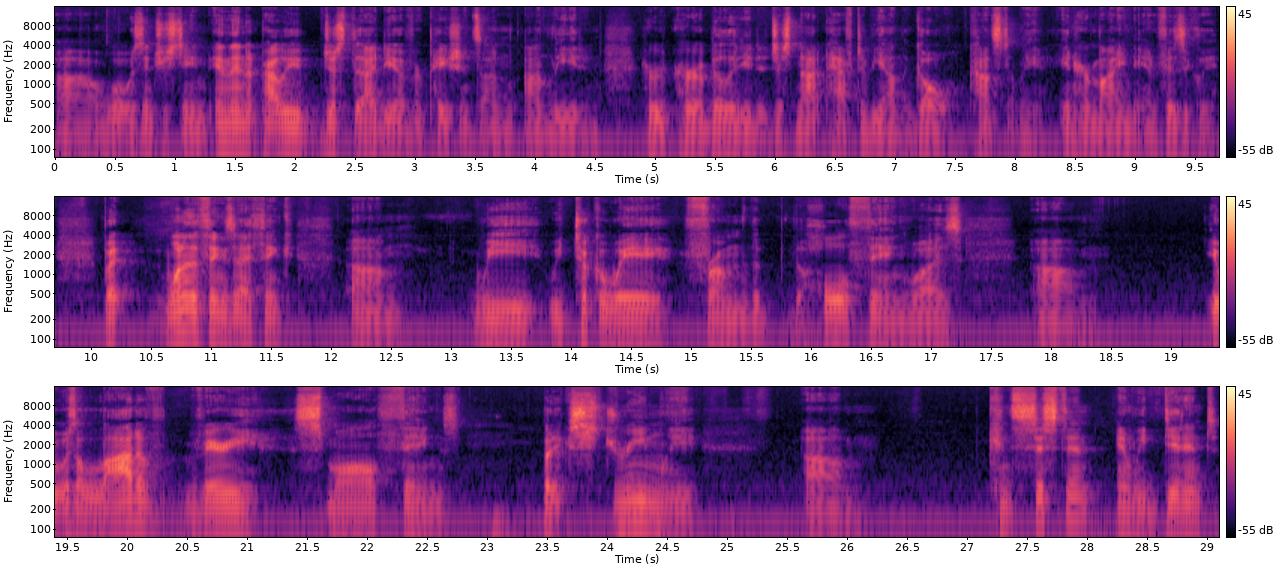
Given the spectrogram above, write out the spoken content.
uh, what was interesting, and then probably just the idea of her patience on on lead and her her ability to just not have to be on the go constantly in her mind and physically. But one of the things that I think um, we we took away from the the whole thing was um, it was a lot of very small things, but extremely um, consistent, and we didn't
